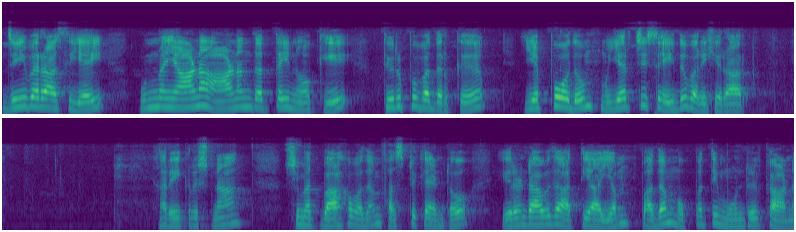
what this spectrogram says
ஜீவராசியை உண்மையான ஆனந்தத்தை நோக்கி திருப்புவதற்கு எப்போதும் முயற்சி செய்து வருகிறார். ஹரே கிருஷ்ணா. ஸ்ரீமத் பாகவதம் ஃபர்ஸ்ட் கேண்டோ இரண்டாவது அத்தியாயம் பதம் முப்பத்தி மூன்றிற்கான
